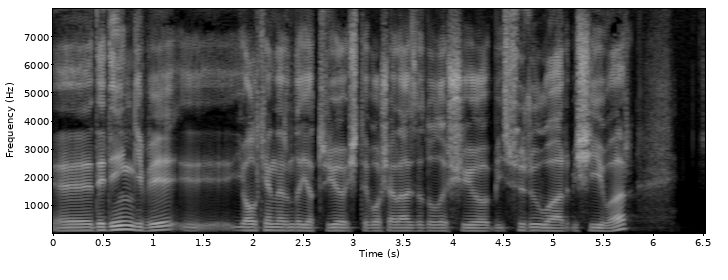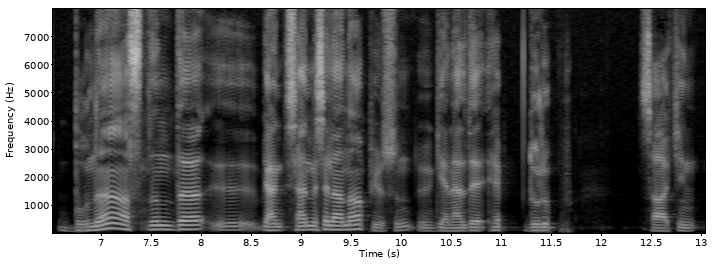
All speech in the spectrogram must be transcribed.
eee, dediğin gibi, eee, yol kenarında yatıyor, işte, boş arazide dolaşıyor, bir sürü var, bir şey var. Buna aslında, ııı, yani, sen mesela ne yapıyorsun? Iıı, genelde hep durup sakin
